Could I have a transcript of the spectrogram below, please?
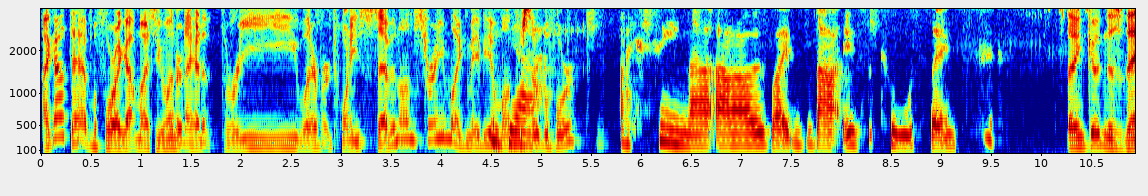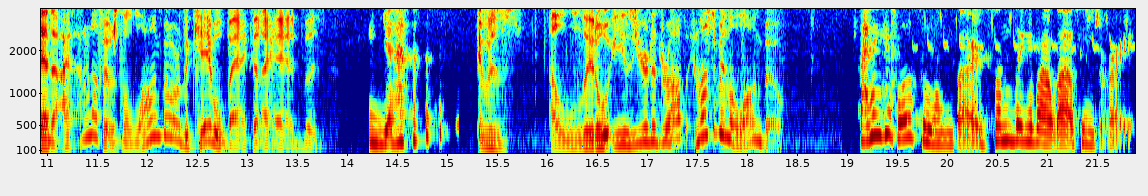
I got that before I got my 200. I had a three, whatever, 27 on stream, like maybe a month or so before. I seen that and I was like, that is the coolest thing. Thank goodness then. I, I don't know if it was the longbow or the cable back that I had, but Yeah, It was a little easier to drop. It must have been the longbow. I think it was the longbow. Something about that seems right.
